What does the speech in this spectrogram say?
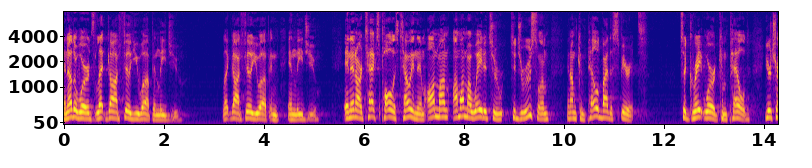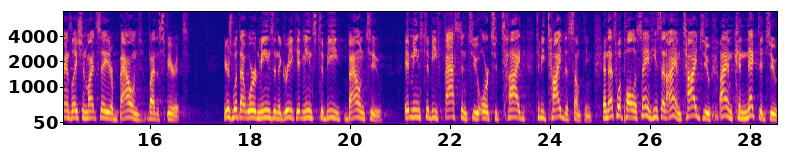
In other words, let God fill you up and lead you. Let God fill you up and, and lead you. And in our text, Paul is telling them, on my, I'm on my way to, to, to Jerusalem, and I'm compelled by the Spirit. It's a great word, compelled. Your translation might say you're bound by the Spirit. Here's what that word means in the Greek it means to be bound to. It means to be fastened to or to tied, to be tied to something. And that's what Paul is saying. He said, I am tied to, I am connected to,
